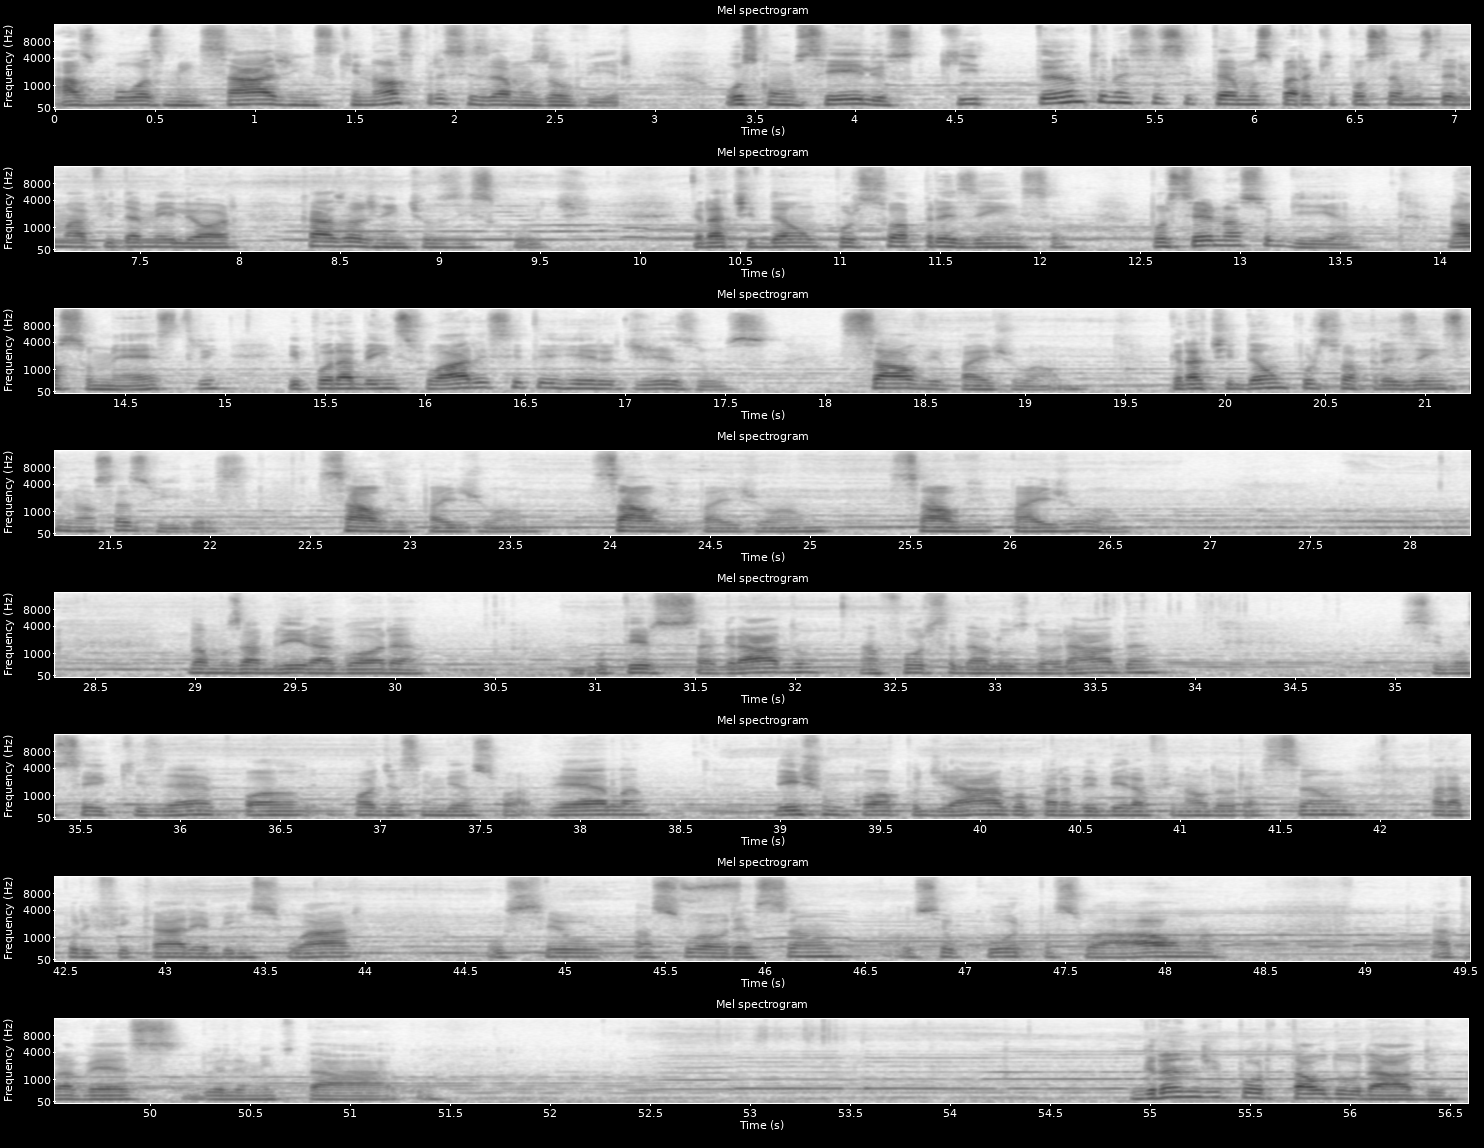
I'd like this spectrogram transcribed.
as boas mensagens que nós precisamos ouvir, os conselhos que tanto necessitamos para que possamos ter uma vida melhor caso a gente os escute. Gratidão por Sua presença, por ser nosso guia, nosso mestre e por abençoar esse terreiro de Jesus. Salve, Pai João. Gratidão por sua presença em nossas vidas. Salve, Pai João. Salve, Pai João. Salve, Pai João. Vamos abrir agora o terço sagrado, a força da luz dourada. Se você quiser, pode acender a sua vela. Deixe um copo de água para beber ao final da oração, para purificar e abençoar o seu, a sua oração, o seu corpo, a sua alma, através do elemento da água. Grande portal dourado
